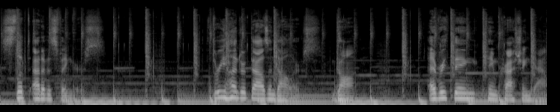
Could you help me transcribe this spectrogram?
slipped out of his fingers. $300,000 gone. Everything came crashing down.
